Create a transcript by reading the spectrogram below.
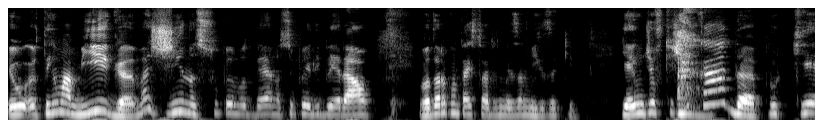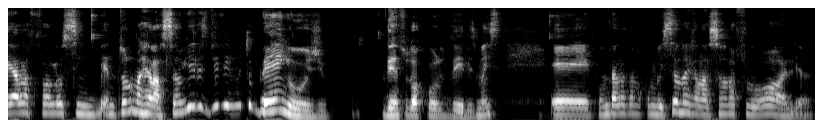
Eu, eu tenho uma amiga, imagina, super moderna, super liberal. Eu adoro contar a história das minhas amigas aqui. E aí um dia eu fiquei chocada, porque ela falou assim, entrou numa relação e eles vivem muito bem hoje, dentro do acordo deles, mas é, quando ela estava começando a relação, ela falou, olha,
